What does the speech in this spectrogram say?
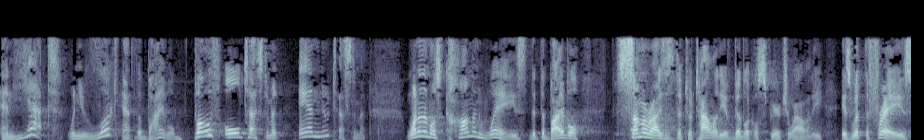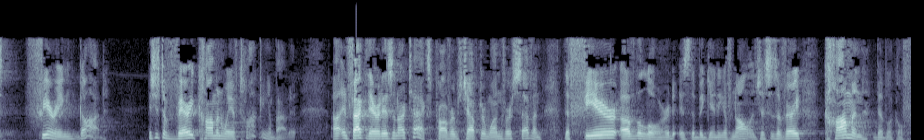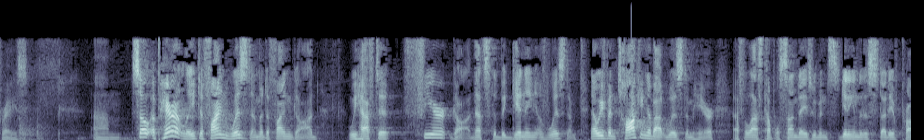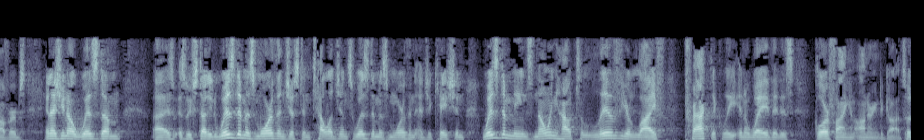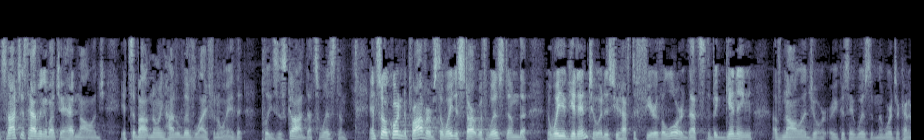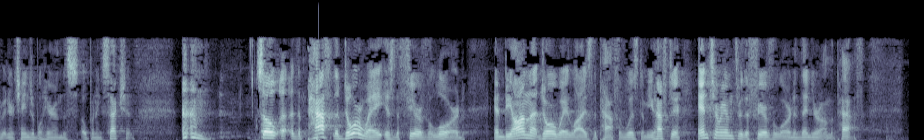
And yet, when you look at the Bible, both Old Testament and New Testament, one of the most common ways that the Bible summarizes the totality of biblical spirituality is with the phrase, fearing God. It's just a very common way of talking about it. Uh, in fact, there it is in our text, Proverbs chapter 1 verse 7. The fear of the Lord is the beginning of knowledge. This is a very common biblical phrase. Um, so apparently, to find wisdom and to find God, we have to fear God. That's the beginning of wisdom. Now, we've been talking about wisdom here uh, for the last couple Sundays. We've been getting into the study of Proverbs. And as you know, wisdom uh, as, as we've studied, wisdom is more than just intelligence. Wisdom is more than education. Wisdom means knowing how to live your life practically in a way that is glorifying and honoring to God. So it's not just having a bunch of head knowledge, it's about knowing how to live life in a way that pleases God. That's wisdom. And so according to Proverbs, the way to start with wisdom, the, the way you get into it is you have to fear the Lord. That's the beginning of knowledge, or, or you could say wisdom. The words are kind of interchangeable here in this opening section. So uh, the path, the doorway is the fear of the Lord, and beyond that doorway lies the path of wisdom. You have to enter in through the fear of the Lord, and then you're on the path.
